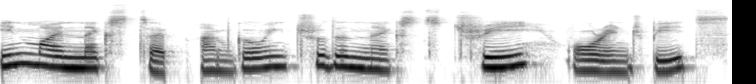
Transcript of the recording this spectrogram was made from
in my next step, I'm going through the next three orange beads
